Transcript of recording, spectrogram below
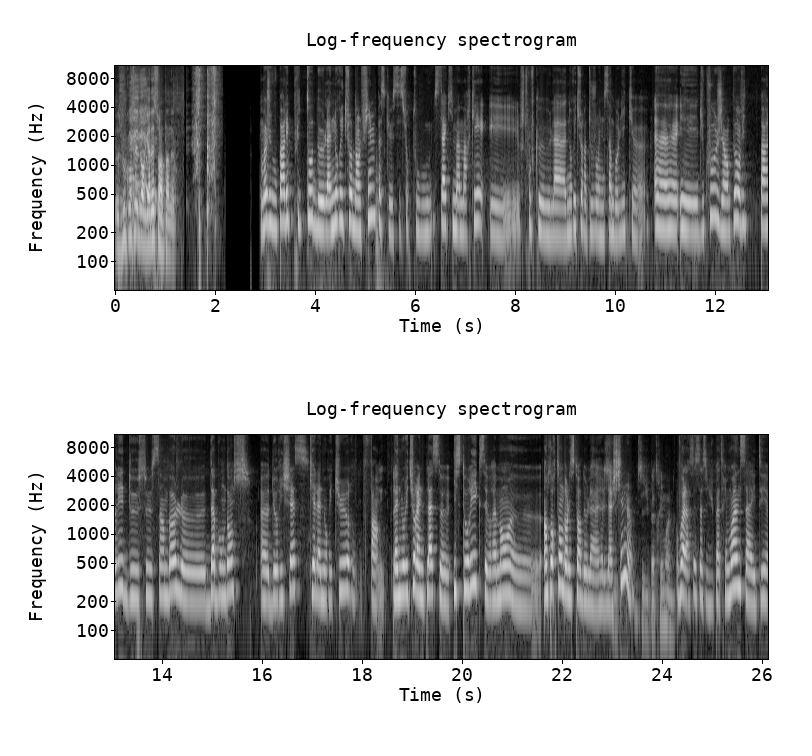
Je vous conseille de regarder sur internet. Moi, je vais vous parler plutôt de la nourriture dans le film parce que c'est surtout ça qui m'a marqué et je trouve que la nourriture a toujours une symbolique. euh, euh, et du coup, j'ai un peu envie de parler de ce symbole euh, d'abondance. Euh, de richesse qu'est la nourriture. Enfin, la nourriture a une place euh, historique, c'est vraiment euh, important dans l'histoire de la, la Chine. C'est du patrimoine. Voilà, c'est ça, c'est du patrimoine, ça a été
